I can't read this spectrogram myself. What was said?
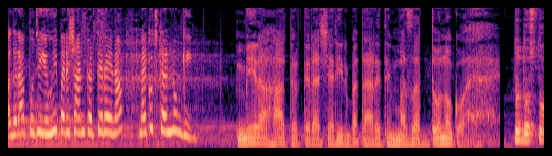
अगर आप मुझे यूँ ही परेशान करते रहे ना, मैं कुछ कर लूँगी। मेरा हाथ और तेरा शरीर बता रहे थे, मज़ा दोनों को आया है। तो दोस्तों,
